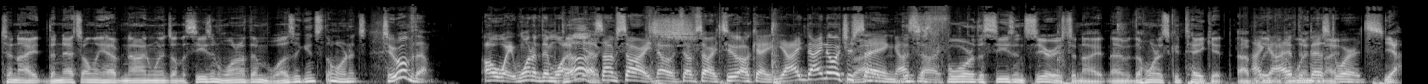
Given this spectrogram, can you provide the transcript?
tonight. The Nets only have nine wins on the season. One of them was against the Hornets. Two of them. Oh wait, one of them was. Doug. Yes, I'm sorry. No, I'm sorry. Two. Okay, yeah, I, I know what you're Right? saying. I'm this sorry. is for the season series tonight. Uh, the Hornets could take it. I believe. got- I have the best tonight. words. Yeah,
